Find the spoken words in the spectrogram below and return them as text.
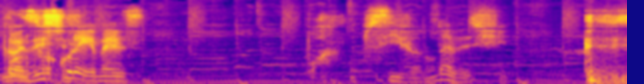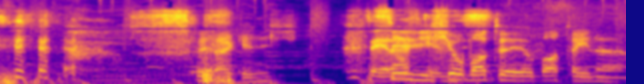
Não eu existe? Procurei, mas. Porra, não é possível, não deve existir. Será que existe? Será Se que existir, eu existe? boto, eu boto aí na.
